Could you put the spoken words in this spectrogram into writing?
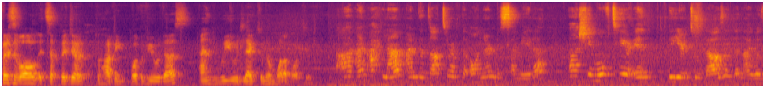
First of all it's a pleasure to having both of you with us and we would like to know more about you Uh, I'm Ahlam. I'm the daughter of the owner, Miss Samira. Uh, she moved here in the year 2000 and I was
